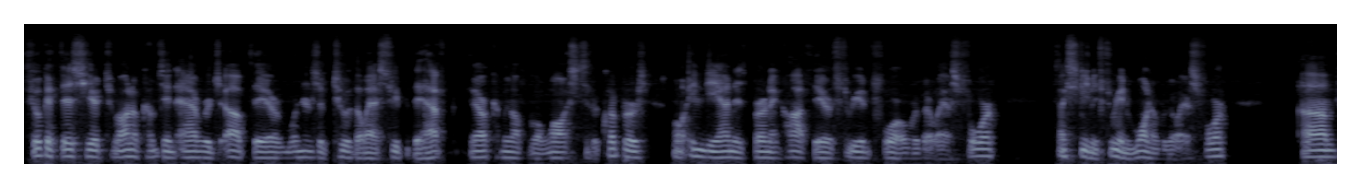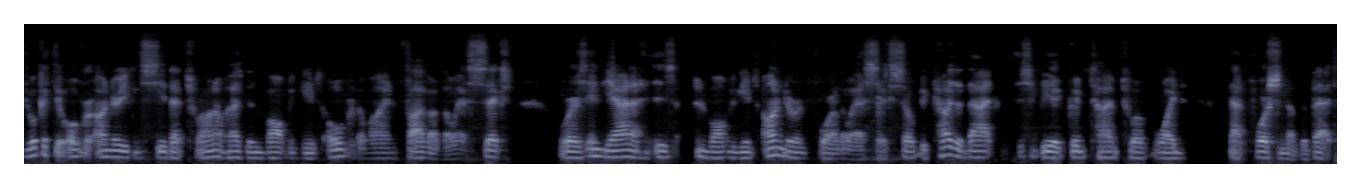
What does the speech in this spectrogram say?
If you look at this here, Toronto comes in average up. They are winners of two of the last three, but they have they are coming off of a loss to the Clippers. While Indiana is burning hot, they are three and four over their last four. Excuse me, three and one over their last four. Um, if you look at the over-under, you can see that Toronto has been involved in games over the line five out of the last six, whereas Indiana is involved in games under in four out of the last six. So because of that, this would be a good time to avoid that portion of the bet.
